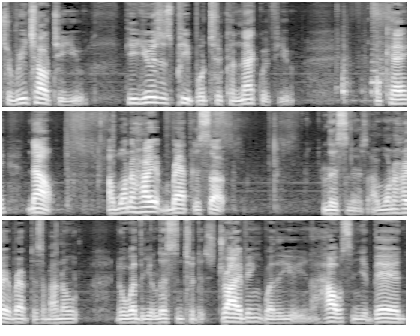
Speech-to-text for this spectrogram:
to reach out to you. He uses people to connect with you. Okay? Now, I want to hurry up wrap this up, listeners. I want to hurry up wrap this up. I know, know whether you're listening to this driving, whether you're in a house, in your bed,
